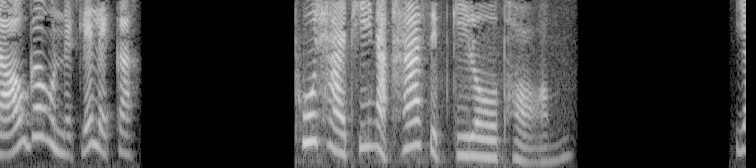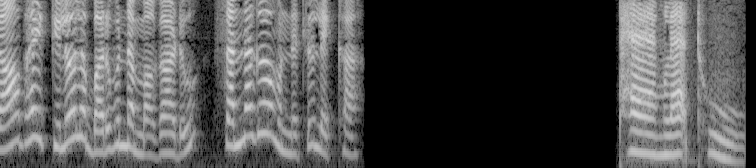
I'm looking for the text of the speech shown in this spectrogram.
లావుగా ఉన్నట్లే లెక్క ผู้ชายที่หนักห้าสิบกิโลผอม యాభై కిలోల బరువున్న మగాడు సన్నగా ఉన్నట్లు లెక్క แพงและถูก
